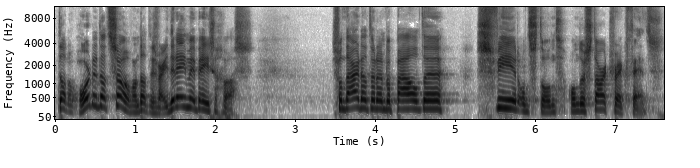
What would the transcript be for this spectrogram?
dan hoorde dat zo, want dat is waar iedereen mee bezig was. Dus vandaar dat er een bepaalde sfeer ontstond onder Star Trek fans.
